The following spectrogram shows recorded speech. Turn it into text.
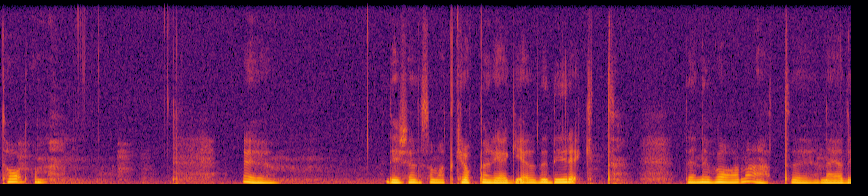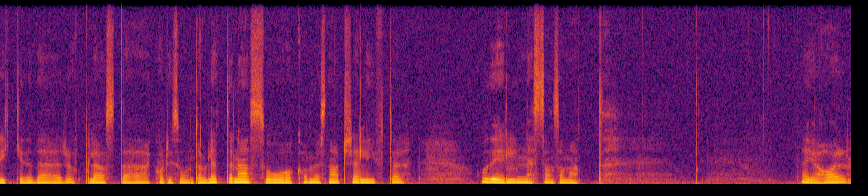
ta dem. Eh, det känns som att kroppen reagerade direkt den är van att eh, när jag dricker de där upplösta kortisontabletterna så kommer snart cellgifter. Och det är nästan som att eh, jag har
